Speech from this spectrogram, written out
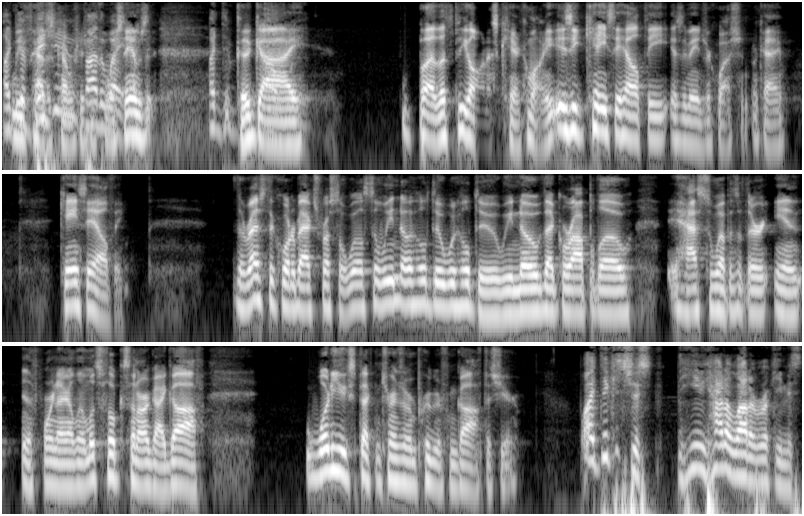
A we've had this conversation by the before. way, Sam's a, div- good guy. But let's be honest, here. Come on, is he? Can he stay healthy? Is a major question. Okay, can he stay healthy? The rest of the quarterbacks, Russell Wilson, we know he'll do what he'll do. We know that Garoppolo has some weapons that they're in in the 49er limb. Let's focus on our guy Goff. What do you expect in terms of improvement from Goff this year? Well, I think it's just he had a lot of rookie mis-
